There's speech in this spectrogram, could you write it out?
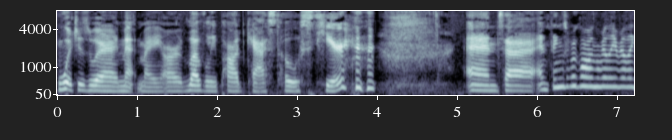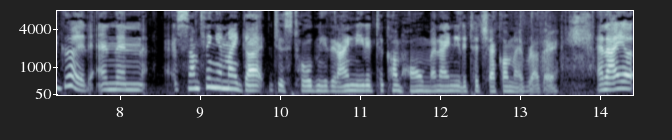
which is where I met my our lovely podcast host here. and uh, and things were going really really good and then something in my gut just told me that I needed to come home and I needed to check on my brother. And I uh,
